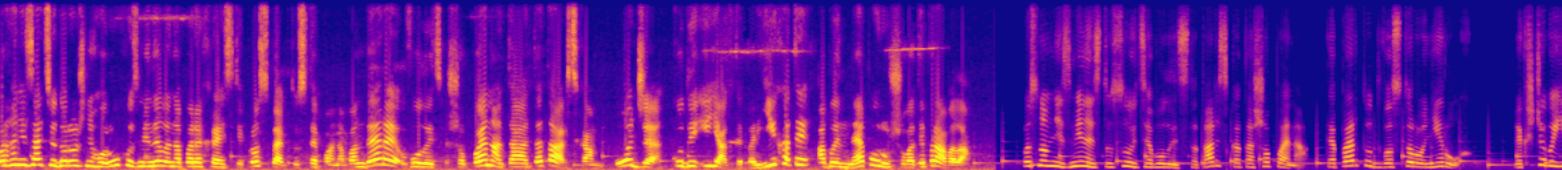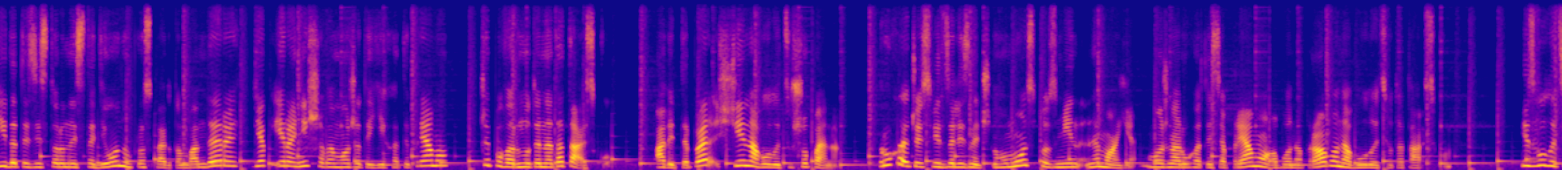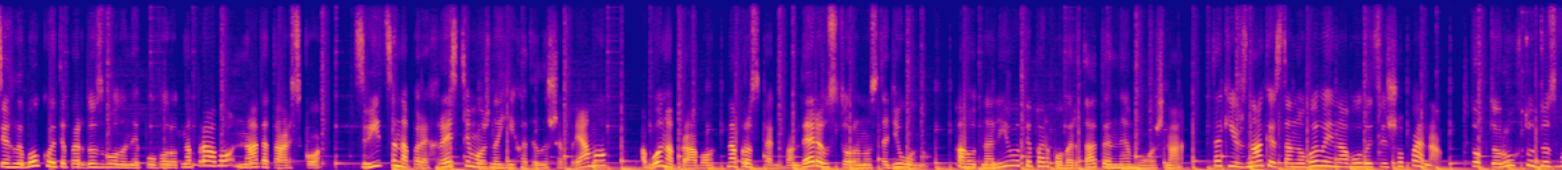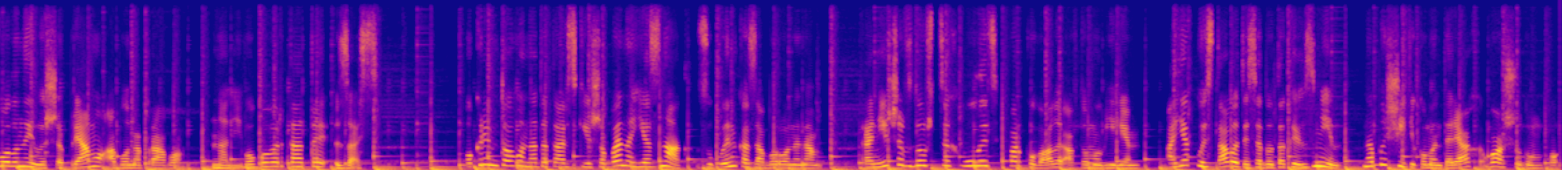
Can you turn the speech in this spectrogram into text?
Організацію дорожнього руху змінили на перехресті проспекту Степана Бандери, вулиць Шопена та Татарська. Отже, куди і як тепер їхати, аби не порушувати правила. Основні зміни стосуються вулиць Татарська та Шопена. Тепер тут двосторонній рух. Якщо ви їдете зі сторони стадіону проспектом Бандери, як і раніше, ви можете їхати прямо чи повернути на татарську. А відтепер ще на вулицю Шопена. Рухаючись від залізничного мосту, змін немає. Можна рухатися прямо або направо на вулицю Татарську. Із вулиці Глибокої тепер дозволений поворот направо на татарську. Звідси на перехресті можна їхати лише прямо або направо на проспект Бандери у сторону стадіону. А от наліво тепер повертати не можна. Такі ж знаки встановили й на вулиці Шопена. Тобто рух тут дозволений лише прямо або направо. Наліво повертати зась. Окрім того, на татарській Шопена є знак Зупинка заборонена. Раніше вздовж цих вулиць паркували автомобілі. А як ви ставитеся до таких змін? Напишіть у коментарях вашу думку.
